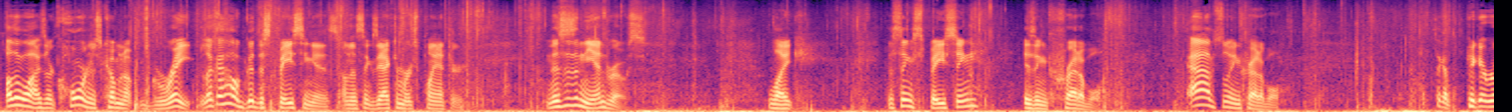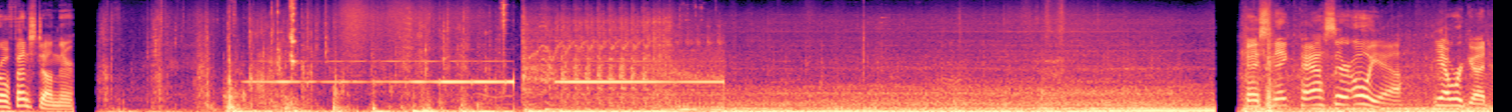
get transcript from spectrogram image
Otherwise, our corn is coming up great. Look at how good the spacing is on this ExactEmerge planter. And this is in the end rows. Like, this thing's spacing is incredible. Absolutely incredible. It's like a picket row fence down there. Can I snake past there? Oh yeah. Yeah, we're good.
